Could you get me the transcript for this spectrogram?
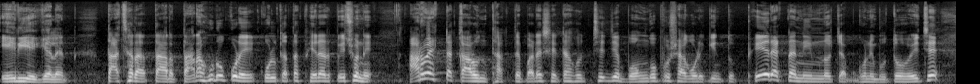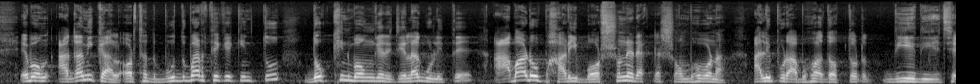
এড়িয়ে গেলেন। তাছাড়া তার তাড়াহুড়ো করে কলকাতা ফেরার পেছনে আরও একটা কারণ থাকতে পারে, সেটা হচ্ছে যে বঙ্গোপসাগরে কিন্তু ফের একটা নিম্নচাপ ঘনীভূত হয়েছে এবং আগামীকাল, অর্থাৎ বুধবার থেকে কিন্তু দক্ষিণবঙ্গের জেলাগুলিতে আবারও ভারী বর্ষণের একটা সম্ভাবনা আলিপুর আবহাওয়া দপ্তর দিয়ে দিয়েছে।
